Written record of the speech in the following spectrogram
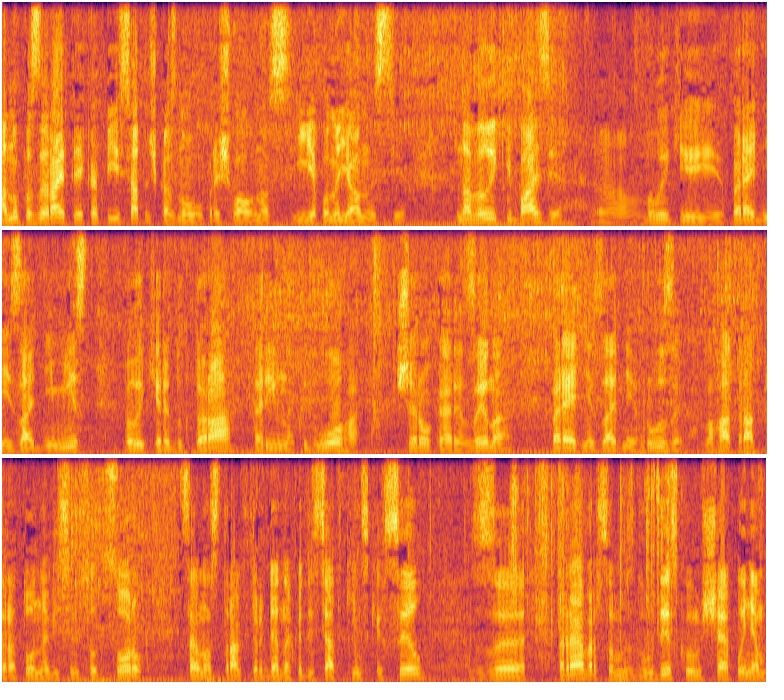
А ну позирайте, яка 50-очка знову прийшла у нас і є по наявності. На великій базі, е, великий передній і задній міст, великі редуктора, рівна підлога, широка резина, передні задні грузи, вага трактора тонна 840. Це у нас трактор йде на 50 кінських сил з реверсом, з двохдисковим щепленням,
